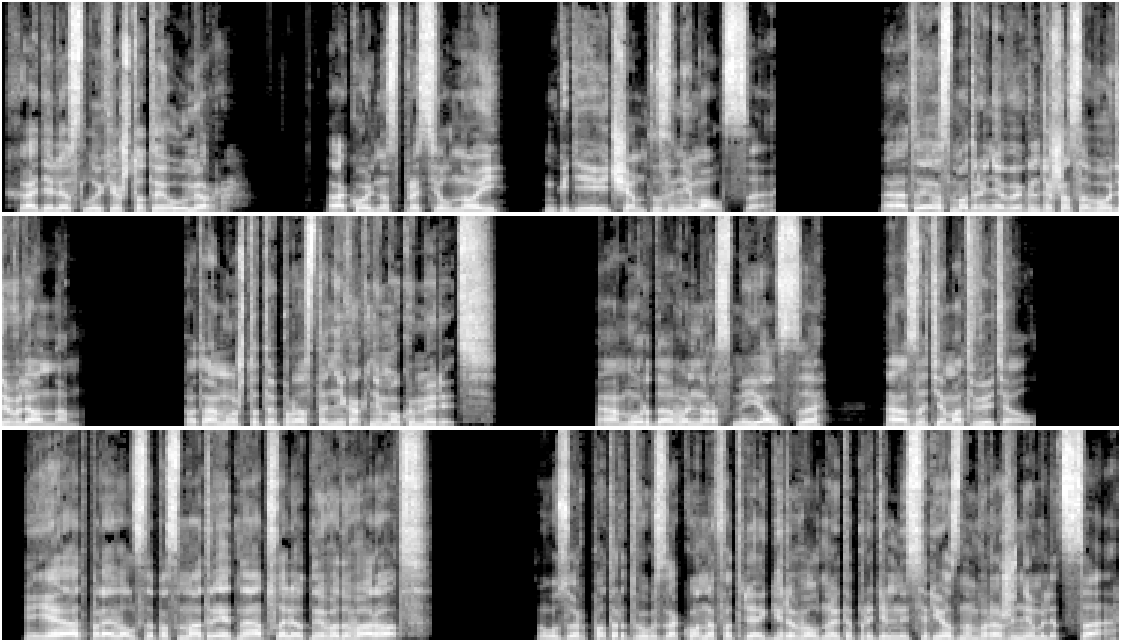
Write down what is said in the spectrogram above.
«Ходили слухи, что ты умер?» — окольно спросил Ной, где и чем ты занимался. «А ты, я смотрю, не выглядишь особо удивленным. Потому что ты просто никак не мог умереть». Амур довольно рассмеялся, а затем ответил. «Я отправился посмотреть на абсолютный водоворот». Узурпатор двух законов отреагировал на это предельно серьезным выражением лица.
